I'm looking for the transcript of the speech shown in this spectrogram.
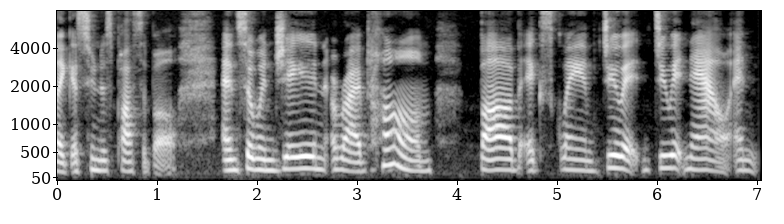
like as soon as possible. And so when Jane arrived home, Bob exclaimed, Do it, do it now. And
